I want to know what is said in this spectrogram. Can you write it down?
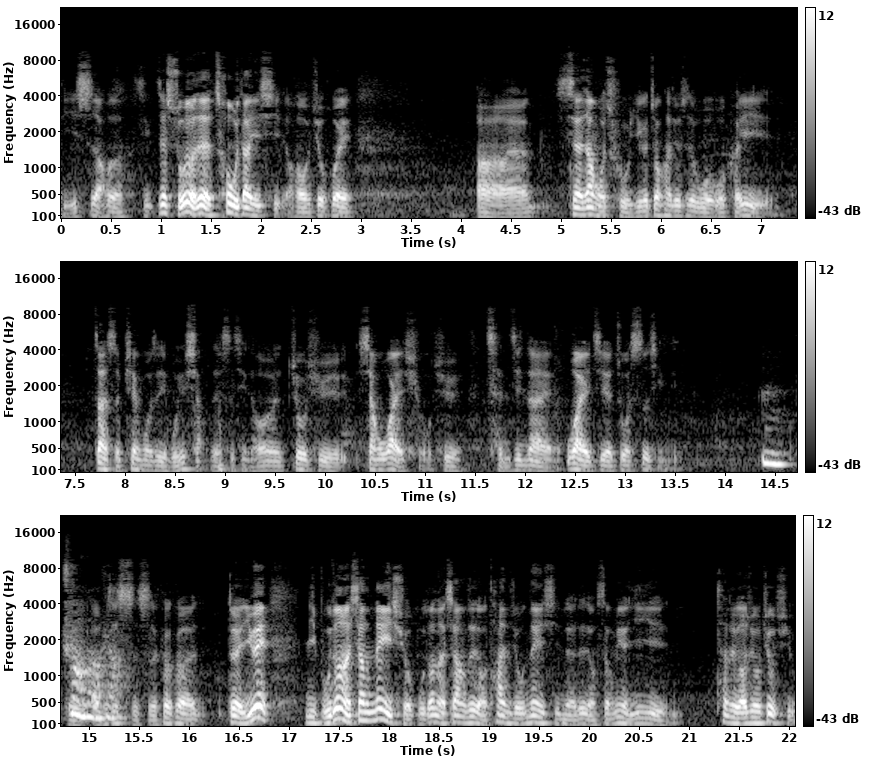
离世啊，或者这所有这些凑在一起，然后就会呃，现在让我处于一个状态，就是我我可以暂时骗过自己，不去想这些事情，然后就去向外求，去沉浸在外界做事情里。嗯，创造上而不是，时时刻刻对，因为你不断的向内求，不断的向这种探究内心的这种生命的意义，探究到最后就虚无。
